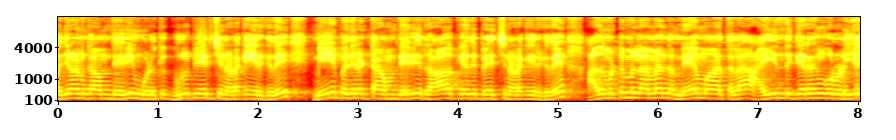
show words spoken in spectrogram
பதினான்காம் தேதி உங்களுக்கு குரு பயிற்சி நடக்க இருக்குது. மே பதினெட்டாம் தேதி ராகு கேது பயிற்சி நடக்க இருக்குது. அது மட்டும் இல்லாமல் இந்த மே மாதத்தில் ஐந்து கிரகங்களுடைய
